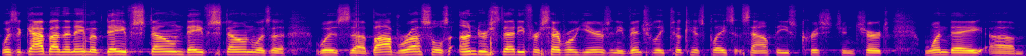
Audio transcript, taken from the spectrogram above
was a guy by the name of Dave Stone. Dave Stone was, a, was uh, Bob Russell's understudy for several years and eventually took his place at Southeast Christian Church. One day, um,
